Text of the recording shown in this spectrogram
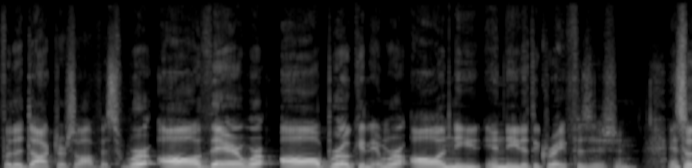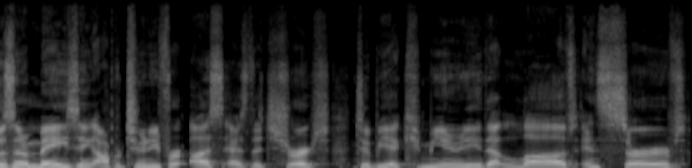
for the doctor's office. We're all there, we're all broken, and we're all in need, in need of the great physician. And so it's an amazing opportunity for us as the church to be a community that loves and serves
